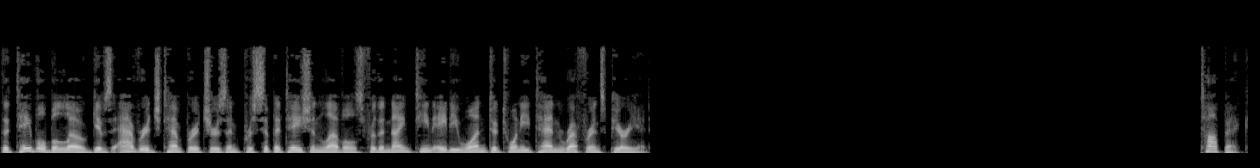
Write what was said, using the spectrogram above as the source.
The table below gives average temperatures and precipitation levels for the 1981 to 2010 reference period. Topic:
